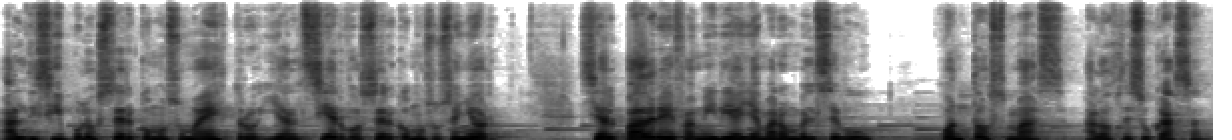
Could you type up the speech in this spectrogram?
al discípulo ser como su maestro y al siervo ser como su señor. Si al padre de familia llamaron Belcebú, ¿cuántos más a los de su casa?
